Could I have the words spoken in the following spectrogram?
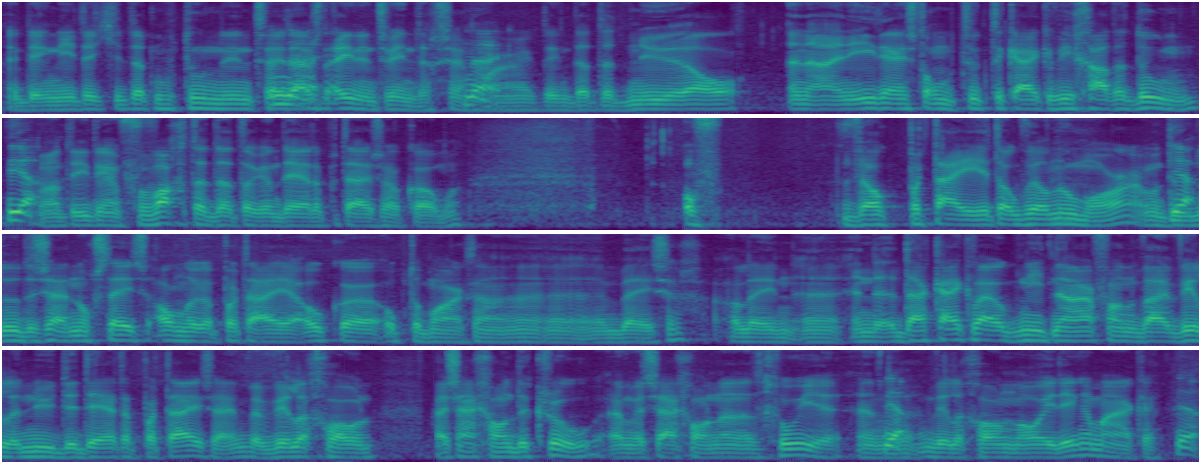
Ik denk niet dat je dat moet doen in 2021, zeg Nee. maar. Ik denk dat het nu wel... En, nou, en iedereen stond natuurlijk te kijken wie gaat het doen. Ja. Want iedereen verwachtte dat er een derde partij zou komen. Of welke partij je het ook wil noemen, hoor. Want Ja. er zijn nog steeds andere partijen ook eh, op de markt aan, eh, bezig. Alleen, eh, en de- daar kijken wij ook niet naar van wij willen nu de derde partij zijn. We willen gewoon, wij zijn gewoon de crew en we zijn gewoon aan het groeien. En Ja. we willen gewoon mooie dingen maken. Ja.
